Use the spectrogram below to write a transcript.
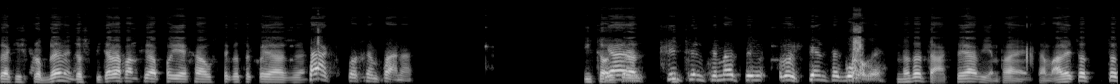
jakieś problemy, do szpitala pan chyba pojechał, z tego co kojarzę. Tak, proszę pana. I co, i teraz... Miałem 3 centymetry rozcięte głowy. No to tak, to ja wiem, pamiętam. Ale co, co,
